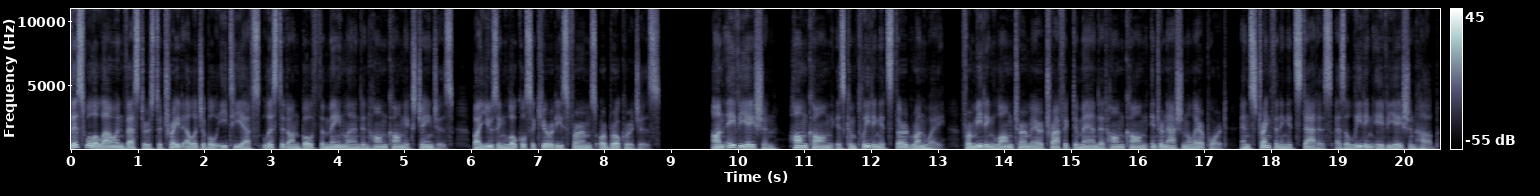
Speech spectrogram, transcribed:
This will allow investors to trade eligible ETFs listed on both the mainland and Hong Kong exchanges by using local securities firms or brokerages. On aviation, Hong Kong is completing its third runway for meeting long term air traffic demand at Hong Kong International Airport and strengthening its status as a leading aviation hub.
